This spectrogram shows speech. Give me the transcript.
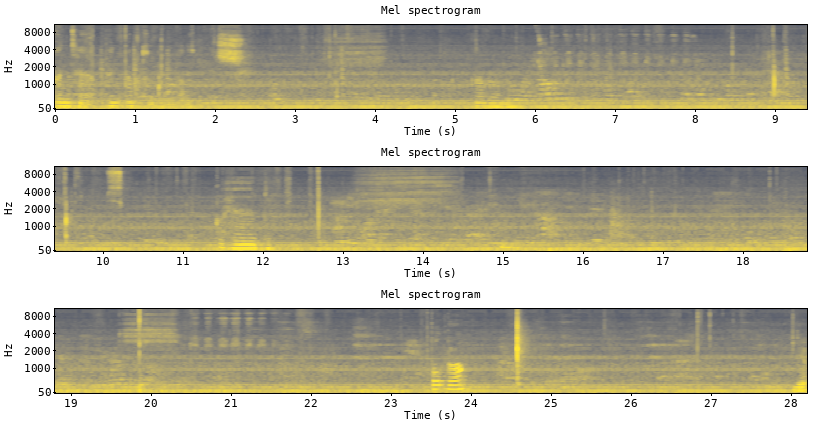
untap and upkeep knowledge. Um, s- go ahead. Bolt Baral. Yep.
